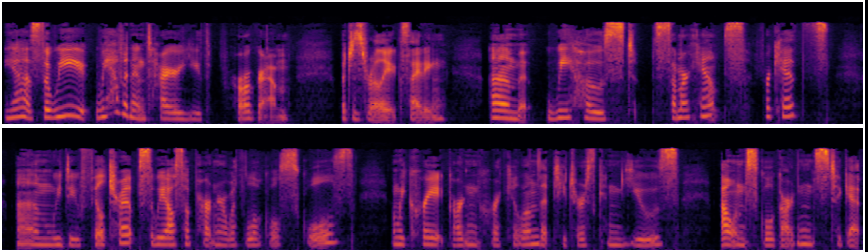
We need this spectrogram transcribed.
Yeah, so we we have an entire youth program, which is really exciting. Um, we host summer camps for kids. Um, we do field trips. We also partner with local schools, and we create garden curriculum that teachers can use out in school gardens to get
